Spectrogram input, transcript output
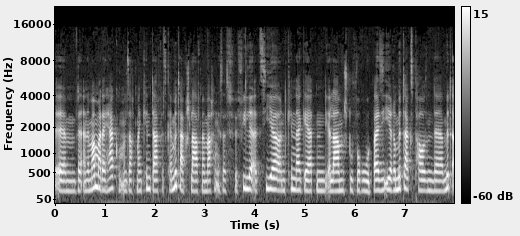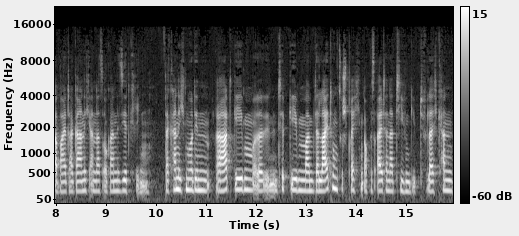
ähm, wenn eine Mama daherkommt und sagt, mein Kind darf jetzt keinen Mittagsschlaf mehr machen, ist das für viele Erzieher und Kindergärten die Alarmstufe rot, weil sie ihre Mittagspausen der Mitarbeiter gar nicht anders organisiert kriegen. Da kann ich nur den Rat geben oder den Tipp geben, mal mit der Leitung zu sprechen, ob es Alternativen gibt. Vielleicht kann,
